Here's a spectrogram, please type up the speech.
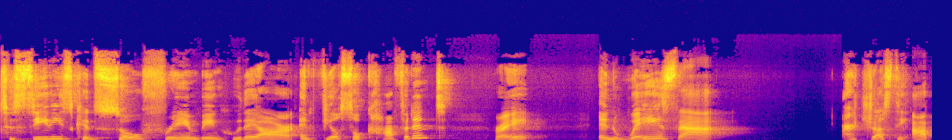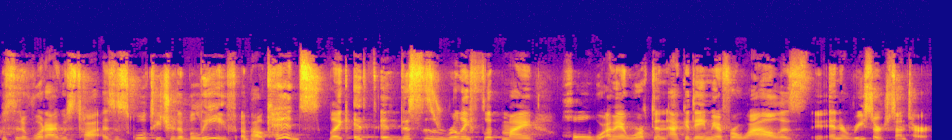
to see these kids so free in being who they are and feel so confident, right? In ways that are just the opposite of what I was taught as a school teacher to believe about kids. Like it, it this has really flipped my whole. I mean, I worked in academia for a while as in a research center.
